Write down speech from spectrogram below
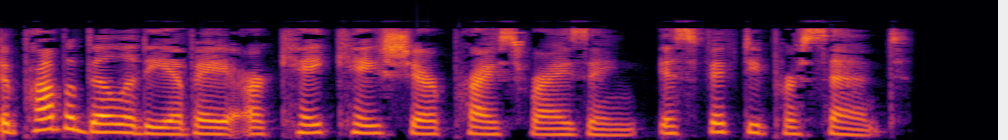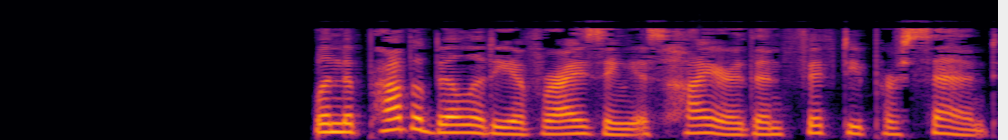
The probability of ARKK share price rising is 50%. When the probability of rising is higher than 50%,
